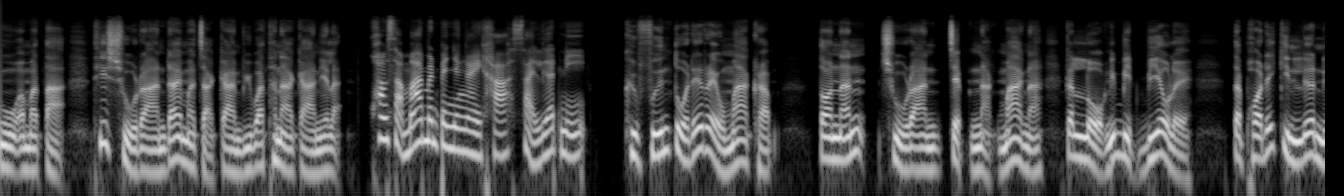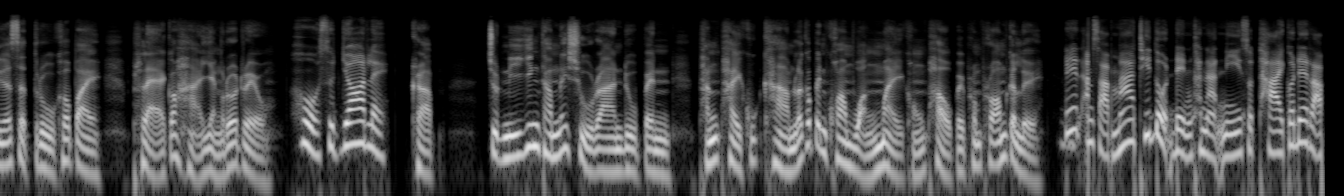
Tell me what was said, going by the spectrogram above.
งูอมตะที่ชูรานได้มาจากการวิวัฒนาการเนี่ยแหละ ความสามารถมันเป็นยังไงคะ สายเลือดนี้ คือฟื้นตัวได้เร็วมากครับ ตอนนั้นชูรานเจ็บหนักมากนะกระโหลกนี่บิดเบี้ยวเลย แต่พอได้กินเลือดเนื้อศัตรูเข้าไป แผลก็หายอย่างรวดเร็ว โห สุดยอดเลย ครับ จุดนี้ยิ่งทำให้ชูรานดูเป็นทั้งภัยคุกคาม แล้วก็เป็นความหวังใหม่ของเผ่าไปพร้อม ๆ กันเลยเดชความสามารถที่โดดเด่นขนาดนี้สุดท้ายก็ได้รับ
